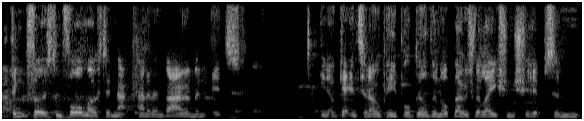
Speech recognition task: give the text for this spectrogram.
I think first and foremost in that kind of environment, it's you know getting to know people, building up those relationships, and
